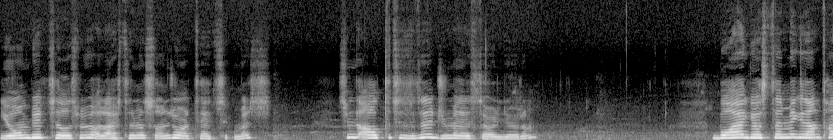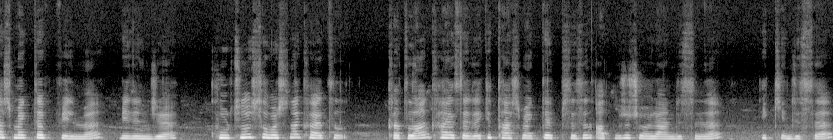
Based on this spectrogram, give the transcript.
yoğun bir çalışma ve araştırma sonucu ortaya çıkmış. Şimdi altı çizili cümleleri söylüyorum. Boğa'ya gösterime giden Taş Mektep filmi birinci. Kurtuluş Savaşı'na katıl katılan Kayseri'deki Taş Mektep Lisesi'nin 63 öğrencisini ikincisi.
